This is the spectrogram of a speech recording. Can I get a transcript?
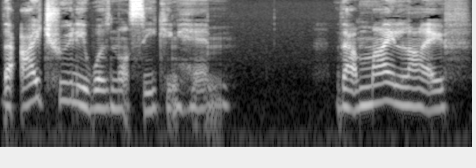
that I truly was not seeking him that my life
